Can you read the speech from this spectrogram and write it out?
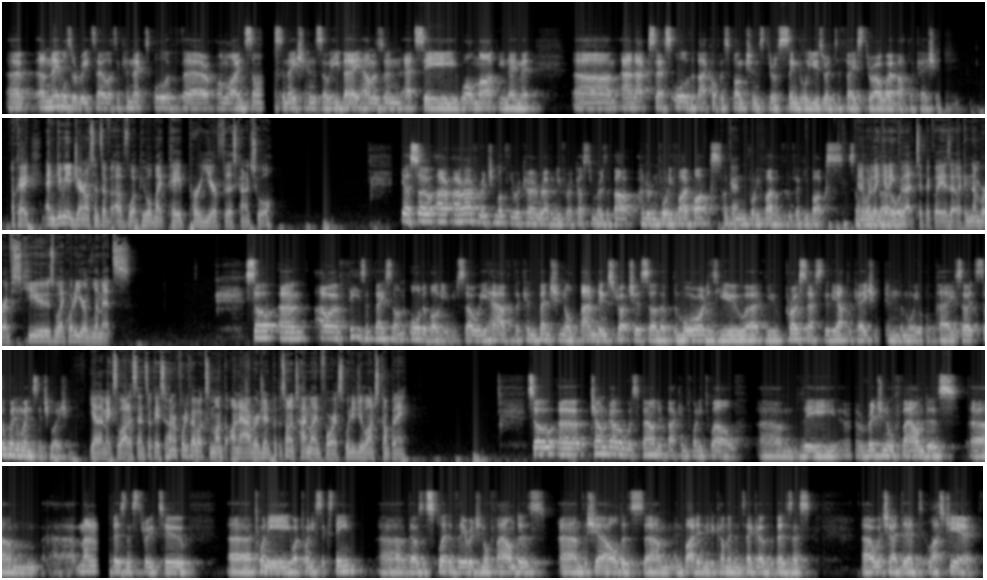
Uh, enables a retailer to connect all of their online destinations, so eBay, Amazon, Etsy, Walmart, you name it, um, and access all of the back office functions through a single user interface through our web application. Okay, and give me a general sense of, of what people might pay per year for this kind of tool. Yeah, so our, our average monthly recurring revenue for a customer is about 145 bucks, 145, okay. 150 bucks. And what are they getting order. for that typically? Is that like a number of SKUs? Like, what are your limits? So um, our fees are based on order volume. So we have the conventional banding structure. So the, the more orders you uh, you process through the application, the more you'll pay. So it's a win-win situation. Yeah, that makes a lot of sense. Okay, so 145 bucks a month on average. And put this on a timeline for us. When did you launch the company? So uh, Channel Grabber was founded back in 2012. Um, the original founders um, uh, managed the business through to uh, 20 what 2016. Uh, there was a split of the original founders, and the shareholders um, invited me to come in and take over the business, uh, which I did last year.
